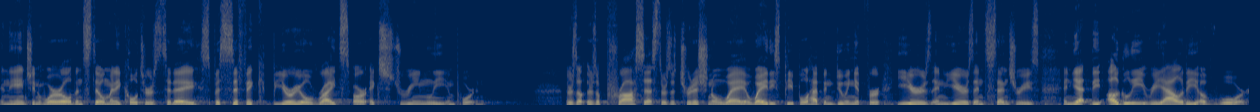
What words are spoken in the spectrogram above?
In the ancient world and still many cultures today, specific burial rites are extremely important. There's a, there's a process, there's a traditional way, a way these people have been doing it for years and years and centuries, and yet the ugly reality of war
